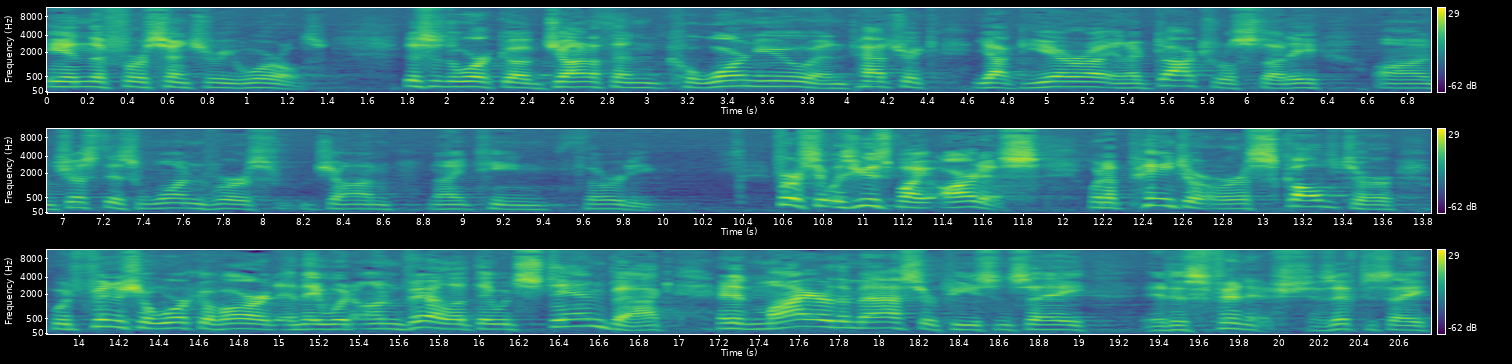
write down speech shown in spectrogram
in the first century world. This is the work of Jonathan Kawarnew and Patrick Yakyera in a doctoral study on just this one verse, John 19:30. First, it was used by artists. When a painter or a sculptor would finish a work of art and they would unveil it, they would stand back and admire the masterpiece and say, It is finished, as if to say,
